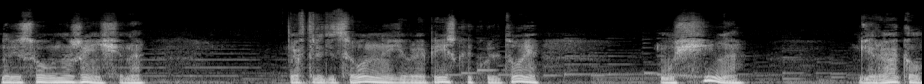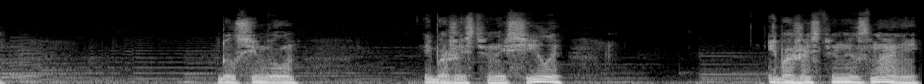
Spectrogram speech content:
нарисована женщина. А в традиционной европейской культуре мужчина, Геракл, был символом и божественной силы, и божественных знаний.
